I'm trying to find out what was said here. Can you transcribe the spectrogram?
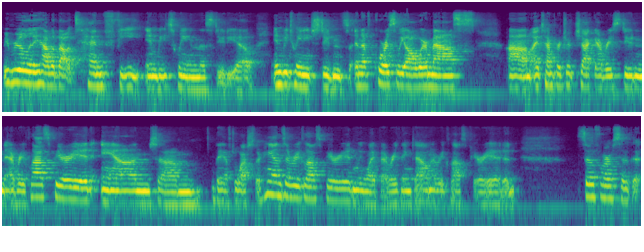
we really have about 10 feet in between the studio, in between each student. And of course, we all wear masks. Um, I temperature check every student every class period, and um, they have to wash their hands every class period, and we wipe everything down every class period. And so far, so good.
